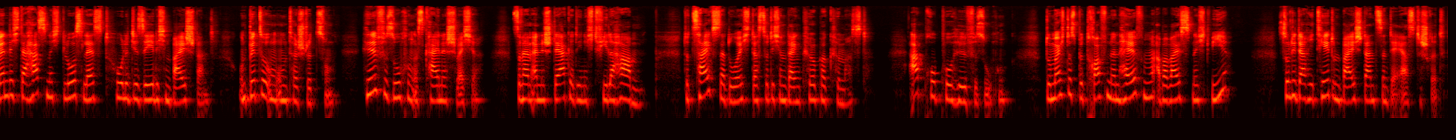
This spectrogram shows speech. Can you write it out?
Wenn dich der Hass nicht loslässt, hole dir seelischen Beistand und bitte um Unterstützung. Hilfe suchen ist keine Schwäche, sondern eine Stärke, die nicht viele haben. Du zeigst dadurch, dass du dich um deinen Körper kümmerst. Apropos Hilfe suchen. Du möchtest Betroffenen helfen, aber weißt nicht wie? Solidarität und Beistand sind der erste Schritt.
